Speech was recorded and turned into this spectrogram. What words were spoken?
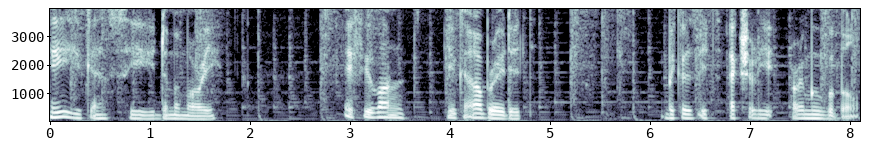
Here you can see the memory. If you want, you can upgrade it because it's actually removable.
